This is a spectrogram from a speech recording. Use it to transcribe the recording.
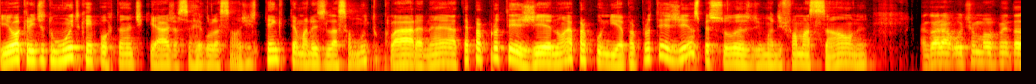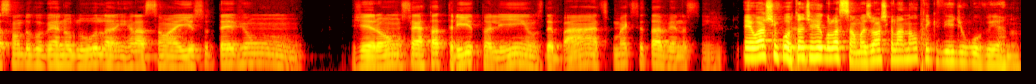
E eu acredito muito que é importante que haja essa regulação. A gente tem que ter uma legislação muito clara, né? até para proteger, não é para punir, é para proteger as pessoas de uma difamação. Né? Agora, a última movimentação do governo Lula em relação a isso teve um. gerou um certo atrito ali, uns debates. Como é que você está vendo assim? Eu acho importante a regulação, mas eu acho que ela não tem que vir de um governo.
